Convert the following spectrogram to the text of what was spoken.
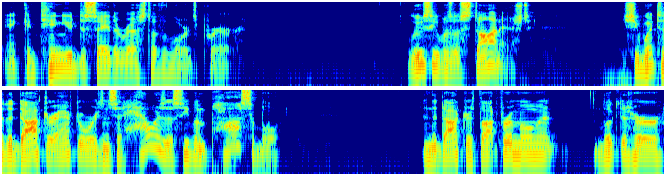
and continued to say the rest of the Lord's Prayer. Luci was astonished. She went to the doctor afterwards and said, How is this even possible? And the doctor thought for a moment, looked at her,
